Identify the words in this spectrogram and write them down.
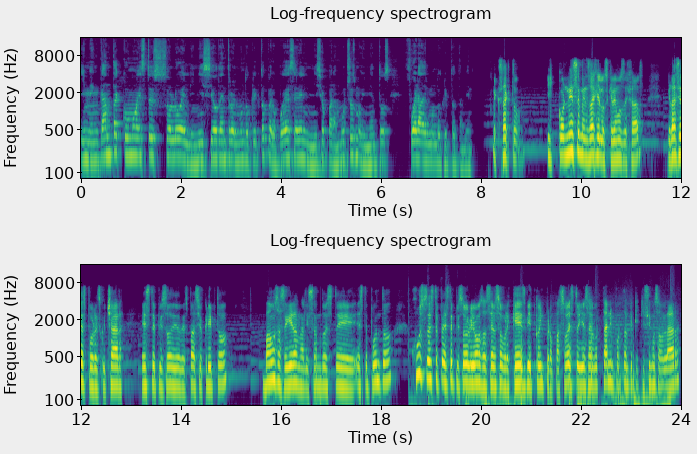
y me encanta cómo esto es solo el inicio dentro del mundo cripto, pero puede ser el inicio para muchos movimientos fuera del mundo cripto también. Exacto. Y con ese mensaje los queremos dejar. Gracias por escuchar este episodio de Espacio Cripto. Vamos a seguir analizando este, este punto. Justo este, este episodio lo íbamos a hacer sobre qué es Bitcoin, pero pasó esto y es algo tan importante que quisimos hablar.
